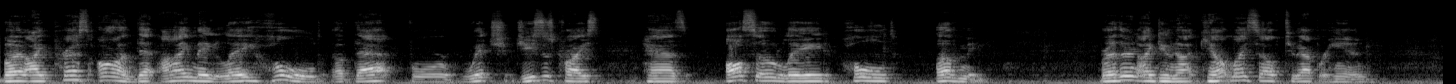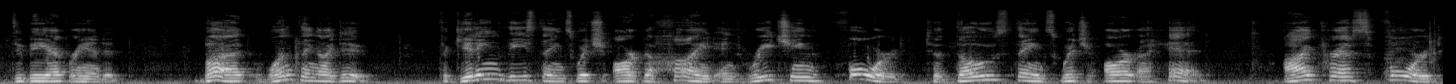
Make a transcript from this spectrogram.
but I press on that I may lay hold of that for which Jesus Christ has also laid hold of me. Brethren, I do not count myself to apprehend, to be apprehended. But one thing I do, forgetting these things which are behind and reaching forward to those things which are ahead, I press forward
